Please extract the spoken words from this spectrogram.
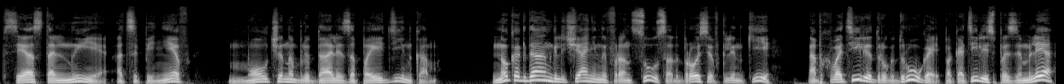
Все остальные, оцепенев, молча наблюдали за поединком. Но когда англичанин и француз, отбросив клинки, обхватили друг друга и покатились по земле,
